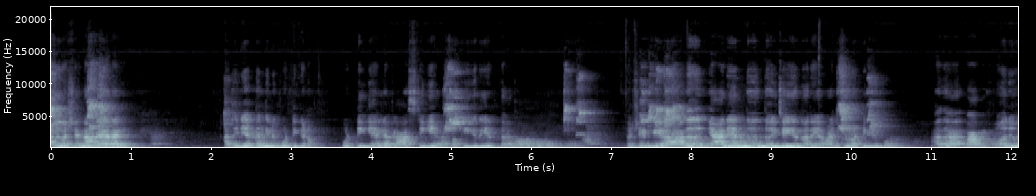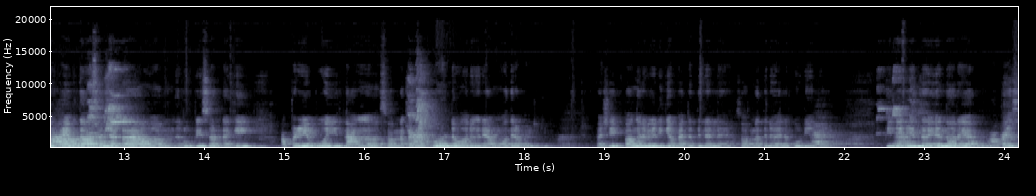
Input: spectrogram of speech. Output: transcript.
അത് പക്ഷേ നിറയാറായി. അതിന് എന്തെങ്കിലും പൊട്ടിക്കണം. പൊട്ടിക്കുകയല്ല പ്ലാസ്റ്റിക്കുക അപ്പോൾ കീറിയെടുത്താൽ പക്ഷേ അത് ഞാൻ എന്തോ എന്തോ ചെയ്യുമെന്നറിയാം? വഞ്ചി പൊട്ടിക്കുമ്പോൾ. അത് ഒരു ഫൈവ് തൗസൻഡ് റുപ്പീസ് ഉണ്ടെങ്കിൽ അപ്പോഴേ പോയി നാഗ- സ്വർണക്കടയിൽ പോയിട്ട് ഒരു ഗ്രാം മോതിരം മേടിക്കും. പക്ഷെ ഇപ്പം അങ്ങനെ മേടിക്കാൻ പറ്റത്തില്ലല്ലേ? സ്വർണത്തിന് വില കൂടിയല്ലേ? പിന്നെ ഇനി എന്താ ചെയ്യുന്ന പറയാം ആ പൈസ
